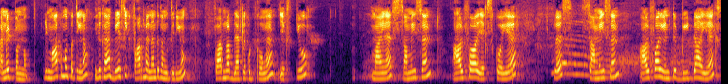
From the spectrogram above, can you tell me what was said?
கன்வெர்ட் பண்ணணும் இப்படி மாற்றும் போது பார்த்தீங்கன்னா இதுக்கான பேசிக் ஃபார்முலா என்னன்றது நமக்கு தெரியும். ஃபார்முலா பிளாக்ல கொடுத்துக்கோங்க. X cube minus summation alpha x square plus summation alpha into beta x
